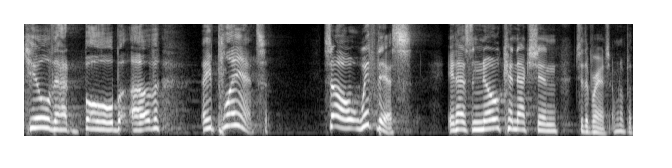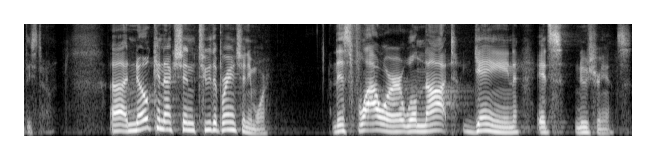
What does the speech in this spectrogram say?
kill that bulb of a plant? So, with this, it has no connection to the branch. I'm going to put these down. Uh, no connection to the branch anymore. This flower will not gain its nutrients.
